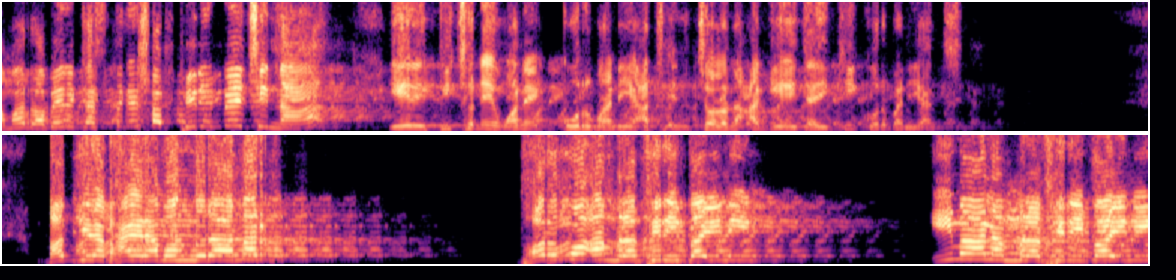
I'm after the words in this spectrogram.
আমার রবের কাছ থেকে সব ফিরে পেয়েছি, না। এর পিছনে অনেক কোরবানি আছেন, চলুন আগিয়ে যাই, কি কোরবানি আছে? বাবজিরা ভাইরা বন্ধুরা, আমার ধর্ম আমরা ফিরি পাইনি ইমান আমরা ফিরি পাইনি,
